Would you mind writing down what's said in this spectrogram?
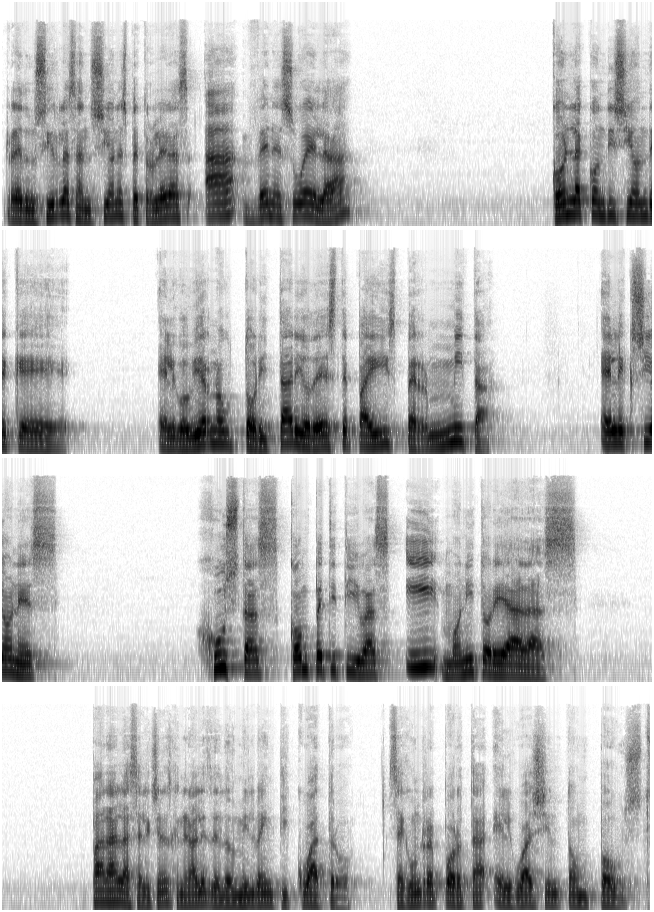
reducir las sanciones petroleras a Venezuela con la condición de que el gobierno autoritario de este país permita elecciones justas, competitivas y monitoreadas para las elecciones generales del 2024, según reporta el Washington Post.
